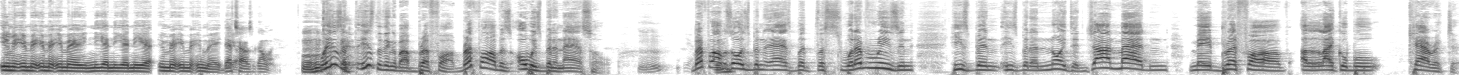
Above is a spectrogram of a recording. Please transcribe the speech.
Ume, ume, ume, ume, nia, nia, nia, ume, ume, ume. That's yeah. how it's going. Mm-hmm. Well, here's the here's the thing about Brett Favre. Brett Favre has always been an asshole. Mm-hmm. Brett Favre mm-hmm. has always been an ass, but for whatever reason, he's been he's been anointed. John Madden made Brett Favre a likable character,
